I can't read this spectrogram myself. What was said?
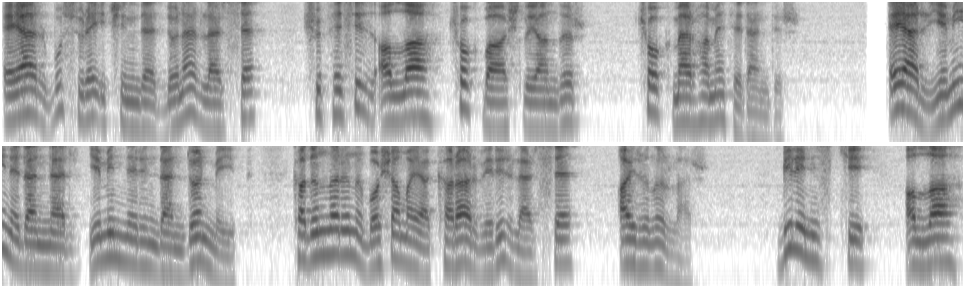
Eğer bu süre içinde dönerlerse şüphesiz Allah çok bağışlayandır, çok merhamet edendir. Eğer yemin edenler yeminlerinden dönmeyip kadınlarını boşamaya karar verirlerse ayrılırlar. Biliniz ki Allah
